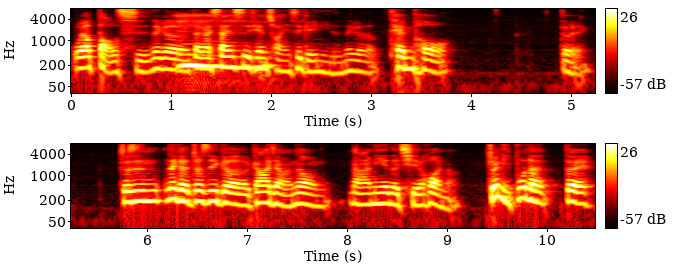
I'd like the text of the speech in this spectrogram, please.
我要保持那个大概三四天传一次给你的那个 tempo。对，就是那个就是一个刚刚讲的那种拿捏的切换呢，就你不能对。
